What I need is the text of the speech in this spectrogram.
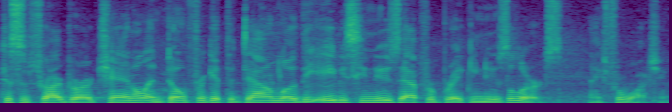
to subscribe to our channel. And don't forget to download the ABC News app for breaking news alerts. Thanks for watching.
